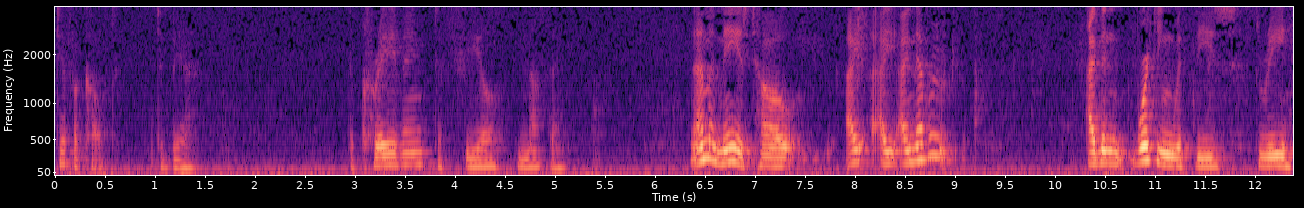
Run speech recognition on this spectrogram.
difficult to bear the craving to feel nothing. And I'm amazed how I, I, I never, I've been working with these three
